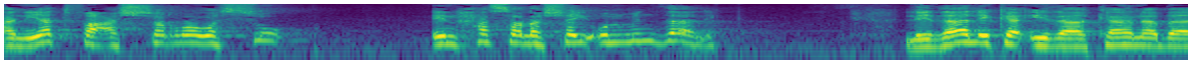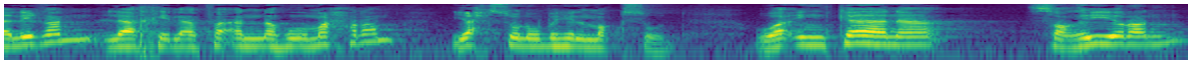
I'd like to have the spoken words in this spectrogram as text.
أن يدفع الشر والسوء إن حصل شيء من ذلك. لذلك إذا كان بالغا لا خلاف أنه محرم يحصل به المقصود. وإن كان صغيرا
